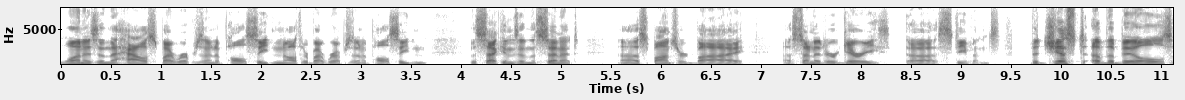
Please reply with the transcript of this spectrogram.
One is in the House by Representative Paul Seaton, authored by Representative Paul Seaton. The second's in the Senate, uh, sponsored by uh, Senator Gary uh, Stevens. The gist of the bills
